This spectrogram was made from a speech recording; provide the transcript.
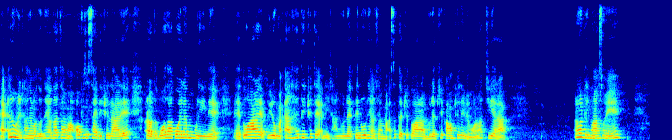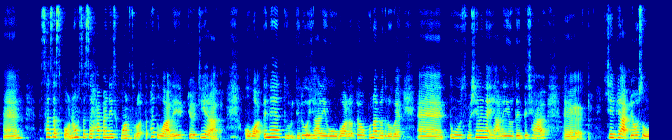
အဲအဲ့လိုအနေထားမျိုးမှာဆိုနေရာသားကြမှာ office side တွေဖြစ်လာတယ်အဲ့တော့သဘောသားကွဲလဲမှုလေးနဲ့အဲသွားတဲ့ပြီးတော့မှ unhealthy ဖြစ်တဲ့အနေထားမျိုးနဲ့တင်းတို့နေရာကြမှာအဆက်အသွယ်ဖြစ်သွားတာမျိုးလည်းဖြစ်ကောင်းဖြစ်လိမ့်မယ်ပေါ့နော်ကြည့်ရတာအဲ့တော့ဒီမှာဆိုရင် and success ပေါ့နော် success happiness one ဆိုတော့တစ်ဖက်သူကလေကြွကြည့်ရတာဟိုပေါ့တင်းတဲ့ဒီလိုအရာတွေကိုပေါ့တော့ပြောခုနပြောသလိုပဲအဲသူမရှင်းလင်းတဲ့အရာလေးကိုတင်းတခြားအဲရှင်းပြပြောဆို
